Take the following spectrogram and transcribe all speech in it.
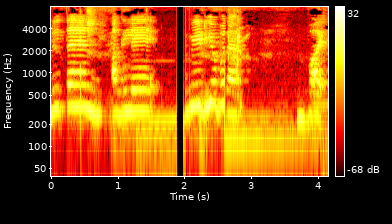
मिलते हैं अगले वीडियो पर। बाय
